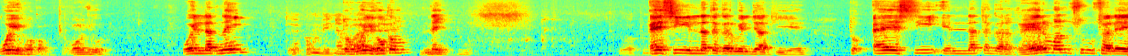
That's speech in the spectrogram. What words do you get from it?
वही हुक्म मौजूद। वो इल्लत नहीं तो तो वही हुक्म नहीं। ऐसी इल्लत अगर मिल जाती है तो ऐसी इल्लत अगर गैर मनसूस अले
